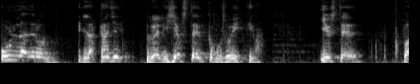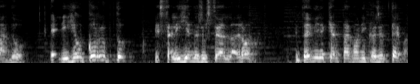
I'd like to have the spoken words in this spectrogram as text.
Un ladrón en la calle lo elige a usted como su víctima. Y usted, cuando elige a un corrupto, está eligiendo a usted al ladrón. Entonces mire qué antagónico es el tema.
